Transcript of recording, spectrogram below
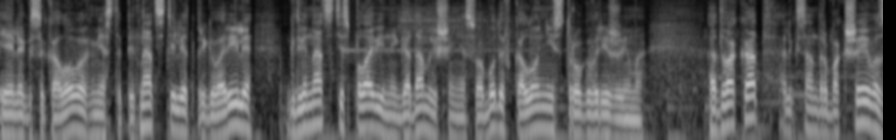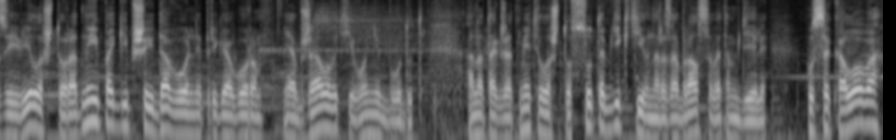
и Олега Соколова вместо 15 лет приговорили к 12,5 годам лишения свободы в колонии строгого режима. Адвокат Александра Бакшеева заявила, что родные погибшие довольны приговором и обжаловать его не будут. Она также отметила, что суд объективно разобрался в этом деле. У Соколова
